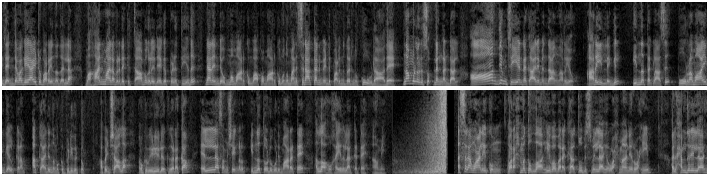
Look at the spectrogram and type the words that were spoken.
ഇത് എന്റെ വകയായിട്ട് പറയുന്നതല്ല. മഹാന്മാർ അവരുടെ കിതാബുകളിൽ രേഖപ്പെടുത്തിയത് ഞാൻ എന്റെ ഉമ്മമാർക്കും വാപ്പമാർക്കും ഒന്ന് മനസ്സിലാക്കാൻ വേണ്ടി പറഞ്ഞു തരുന്നു. കൂടാതെ നമ്മളൊരു സ്വപ്നം കണ്ടാൽ ആദ്യം ചെയ്യേണ്ട കാര്യം എന്താണെന്നറിയോ? അറിയില്ലെങ്കിൽ ഇന്നത്തെ ക്ലാസ് പൂർണമായും കേൾക്കണം. ആ കാര്യം നമുക്ക് പിടികിട്ടും. അപ്പോൾ ഇൻഷാല്ല നമുക്ക് വീഡിയോയിലേക്ക് കിടക്കാം. എല്ലാ സംശയങ്ങളും ഇന്നത്തോടുകൂടി മാറട്ടെ. അള്ളാഹു ഹൈറിലാക്കട്ടെ ആമീൻ. അസ്സാം വലൈക്കും വറഹമത്തല്ലാഹി വബർക്കാത്തു ബിസ്മില്ലാഹി റഹ്മാൻ റഹീം. അലഹമുല്ലാഹി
